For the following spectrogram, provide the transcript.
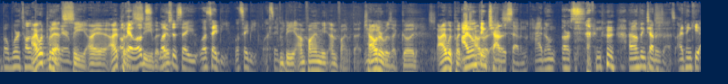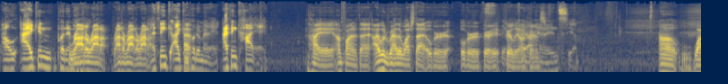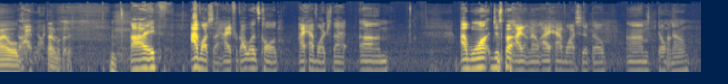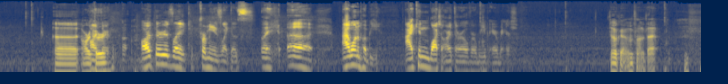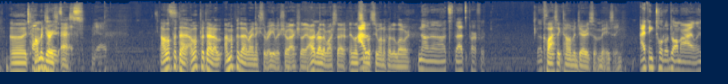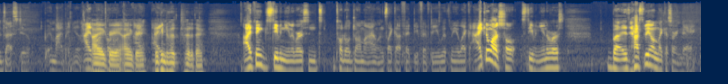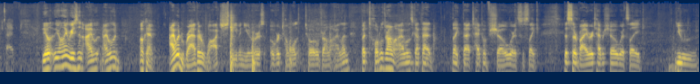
but we're talking. I would put it at C. I I put Okay, it at let's C, but let's if- just say let's say B. Let's say B. Let's say B. B. I'm fine. me- I'm fine with that. Chowder was a good. I would put. I don't Chowder think Chowder's S. seven. I don't or seven. I don't think Chowder's S. I think he. I'll. I can put him. Rada at A. rada rada rada I think I can Uh, put him at A. I think high High A. I'm fine with that. I would rather watch that over over very fairly Fair odd parents. Parents, Yeah. Uh, wild. I have no idea. I don't know what that is. I. I've watched that. I forgot what it's called. I have watched that. Um. I want just put. I don't know. I have watched it though. Um. Don't know. Uh, Arthur. Arthur. Uh, Arthur is like for me is like a s- like uh I want to put B. I can watch Arthur over We Bare Bears. Okay, I'm fine with that. Uh, Tom, and Jerry's S. Yeah. I'm gonna put that. I'm gonna put that up. I'm gonna put that right next to regular show. Actually, I would rather watch that unless I- unless you want to put it lower. No, no, no. That's that's perfect. That's, Classic Tom and Jerry's amazing. I think Total Drama Island's S too, in my opinion. I, I agree. I agree. I, we can put, put it there. I think Steven Universe and Total Drama Island's like a 50-50 with me. Like I can watch Steven Universe, but it has to be on like a certain day type. The, the only reason I, w- I would okay I would rather watch Steven Universe over Total, Total Drama Island, but Total Drama Island's got that like that type of show where it's just like the Survivor type of show where it's like you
